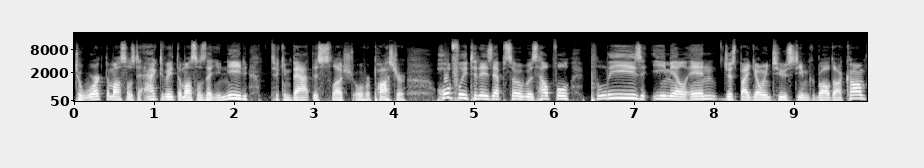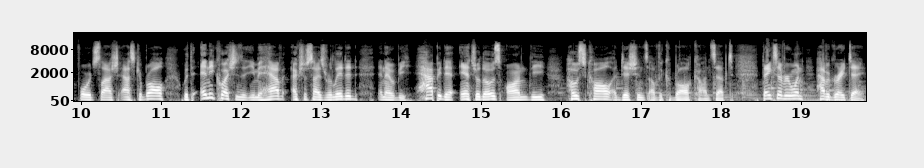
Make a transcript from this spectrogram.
to work the muscles to activate the muscles that you need to combat this slouched over posture. Hopefully, today's episode was helpful. Please email in just by going to stephencabral.com forward slash ask Cabral with any questions that you may have exercise related, and I would be happy to answer those on the house call editions of the Cabral concept. Thanks, everyone. Have a great day.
